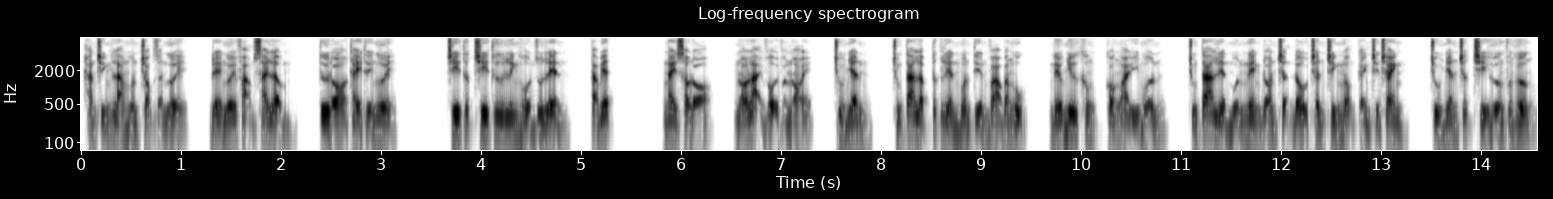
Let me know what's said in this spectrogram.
hắn chính là muốn chọc giận ngươi, để ngươi phạm sai lầm, từ đó thay thế ngươi. Chi thức chi thư linh hồn run lên, ta biết. Ngay sau đó, nó lại vội vàng nói, chủ nhân, chúng ta lập tức liền muốn tiến vào băng ngục, nếu như không có ngoài ý mớn chúng ta liền muốn nên đón trận đầu chân chính mộng cảnh chiến tranh, chủ nhân trước chỉ hướng phương hướng,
